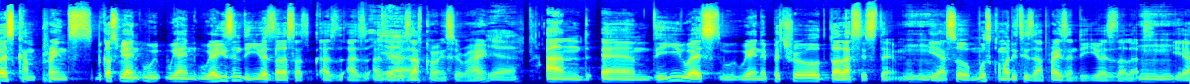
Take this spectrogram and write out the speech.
US can print because we are, in, we, we are, in, we are using the US dollars as, as, as, as a reserve currency, right? Yeah, And um, the US, we are in a petrodollar system. Mm-hmm. Yeah, so most commodities are priced in the US dollars. Yeah.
